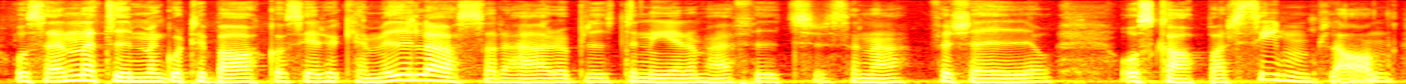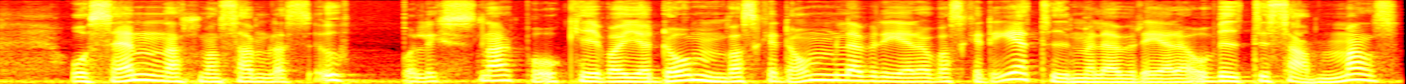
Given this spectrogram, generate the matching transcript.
Och sen när teamen går tillbaka och ser hur kan vi lösa det här och bryter ner de här featureserna för sig och, och skapar sin plan. Och sen att man samlas upp och lyssnar på okej okay, vad gör de, vad ska de leverera och vad ska det teamet leverera och vi tillsammans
